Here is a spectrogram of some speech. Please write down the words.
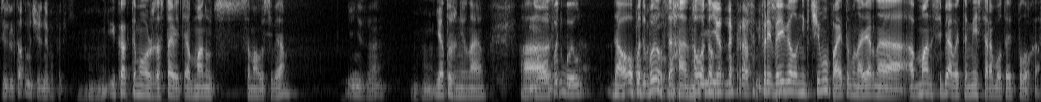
к результатам очередной попытки. И как ты можешь заставить обмануть самого себя? Я не знаю. Я тоже не знаю. Но А, опыт был. Да, опыт, Опыт был, был. да, но вот он при- привел ни к чему, поэтому, наверное, обман себя в этом месте работает плохо.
